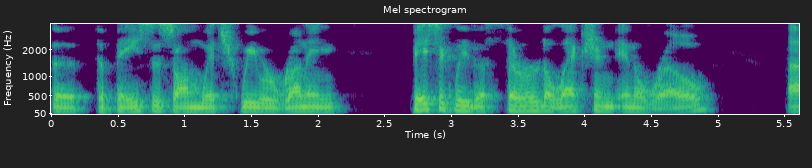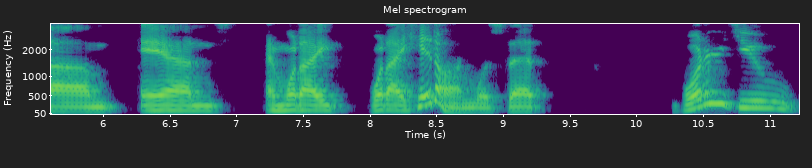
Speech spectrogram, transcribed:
the, the basis on which we were running basically the third election in a row. Um, and, and what I, what I hit on was that what are you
